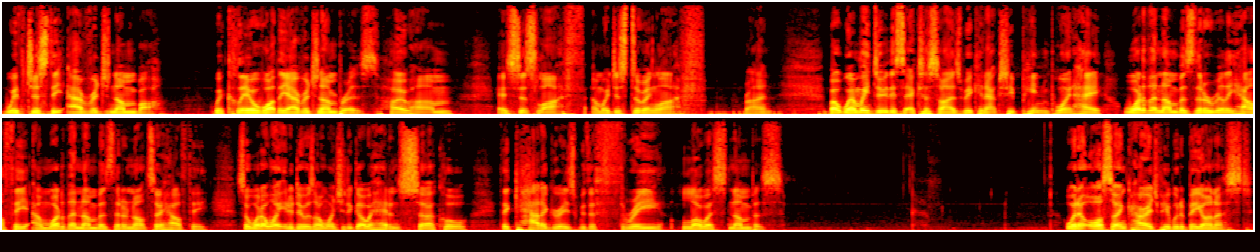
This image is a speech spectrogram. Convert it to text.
with just the average number. We're clear of what the average number is. Ho hum, it's just life, and we're just doing life, right? But when we do this exercise, we can actually pinpoint hey, what are the numbers that are really healthy and what are the numbers that are not so healthy? So, what I want you to do is, I want you to go ahead and circle the categories with the three lowest numbers. I want to also encourage people to be honest.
